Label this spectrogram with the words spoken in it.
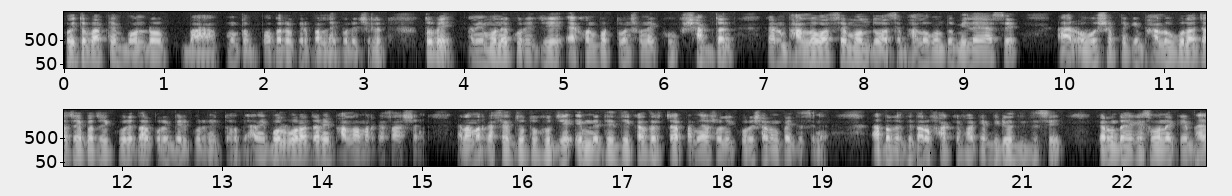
হয়তো বা আপনি বন্ড বা মতো প্রতারকের পাল্লায় পড়েছিলেন। তবে আমি মনে করি যে এখন বর্তমান সময়ে খুব সাবধান, কারণ ভালো আছে, মন্দ আছে, ভালো মন্দ মিলাই আছে। আর অবশ্যই আপনাকে ভালোগুলা যাচাই বাছাই করে তারপরে বের করে নিতে হবে। আমি বলব না যে আমি ভালো আমার কাছে আসেন, কারণ আমার কাছে যত খুঁজে এমনিতে যে কাজের চাপ আমি আসলে করে সারণ পাইতেছি না। আপনাদেরকে তারও ফাঁকে ফাঁকে ভিডিও দিতেছি, কারণ দেখা গেছে অনেকে ভাই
